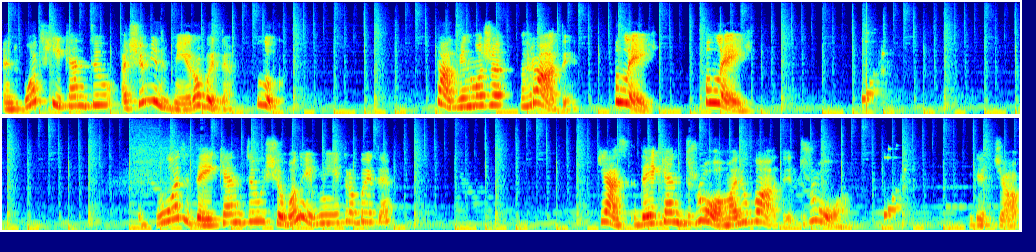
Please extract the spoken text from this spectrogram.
And what he can do? А що він вміє робити? Look. Так, він може грати. Play. Play. What they can do? Що вони вміють робити? Yes, they can draw. Малювати. Draw. Good job.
